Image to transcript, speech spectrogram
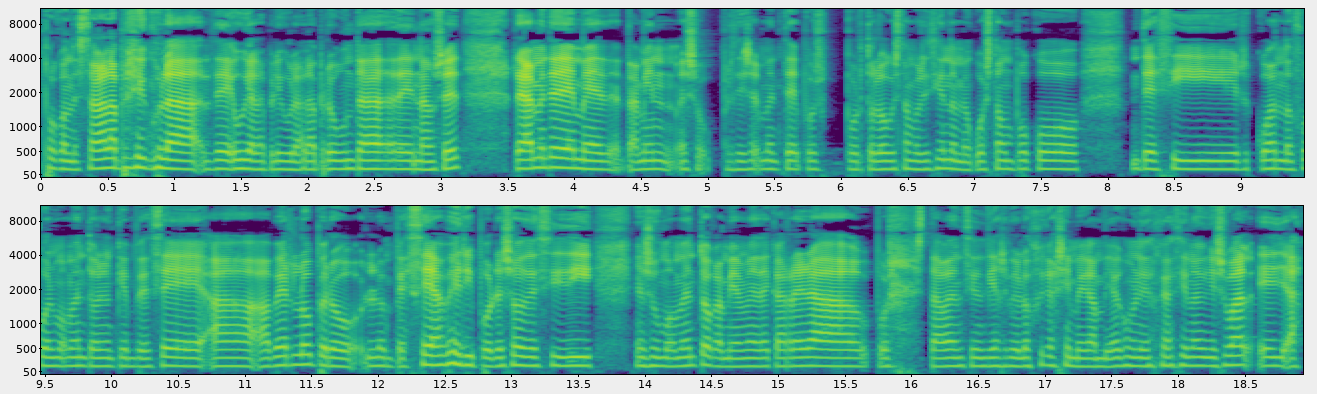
por contestar a la película de uy a la película la pregunta de Nauset realmente me también eso precisamente pues por todo lo que estamos diciendo me cuesta un poco decir cuándo fue el momento en el que empecé a, a verlo pero lo empecé a ver y por eso decidí en su momento cambiarme de carrera pues estaba en ciencias biológicas y me cambié a comunicación audiovisual ella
